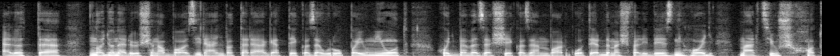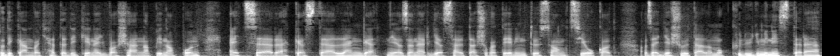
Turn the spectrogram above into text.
Előtte nagyon erősen abba az irányba terelgették az Európai Uniót, hogy bevezessék az embargót. Érdemes felidézni, hogy március 6-án vagy 7-én egy vasárnapi napon egyszerre kezdte el lengetni az energiaszállításokat érintő szankciókat az Egyesült Államok külügyminisztere,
